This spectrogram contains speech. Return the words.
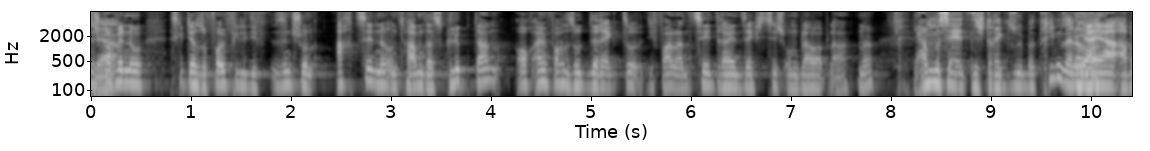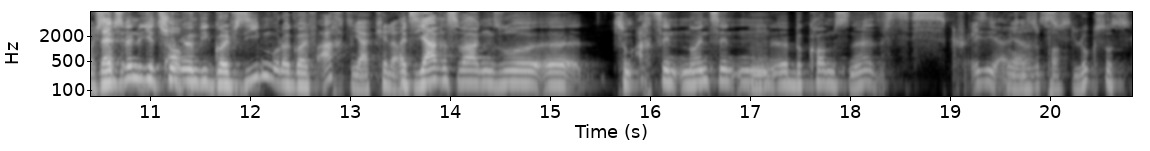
du, ich Ja. glaube, wenn du, es gibt ja so voll viele, die sind schon 18 ne, und haben das Glück dann auch einfach so direkt so, die fahren an C63 und bla bla bla, ne? Ja, muss ja jetzt nicht direkt so übertrieben sein, Ja, aber, ja, aber ich selbst sag, wenn du jetzt schon irgendwie Golf 7 oder Golf 8 Ja, Killer. als Jahreswagen so äh, zum 18., 19. Äh, bekommst, ne? Das ist crazy, Alter. Mhm. Ja, Das super. ist Luxus.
